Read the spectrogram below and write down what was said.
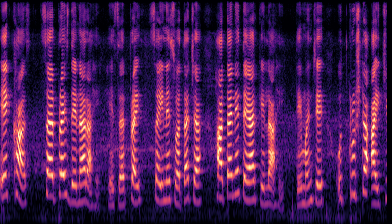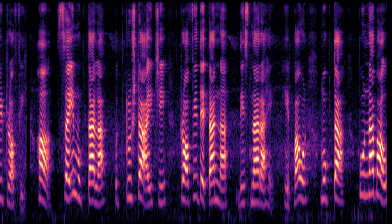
एक खास सरप्राईज देणार आहे. हे सरप्राईज सईने स्वतःच्या हाताने तयार केलं आहे. ते म्हणजे उत्कृष्ट आईची ट्रॉफी. ह सई मुक्ताला उत्कृष्ट आईची ट्रॉफी देताना दिसणार आहे. हे पाहून मुक्ता पुन्हा भाऊ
